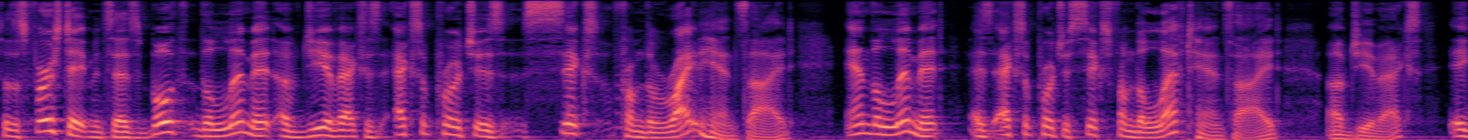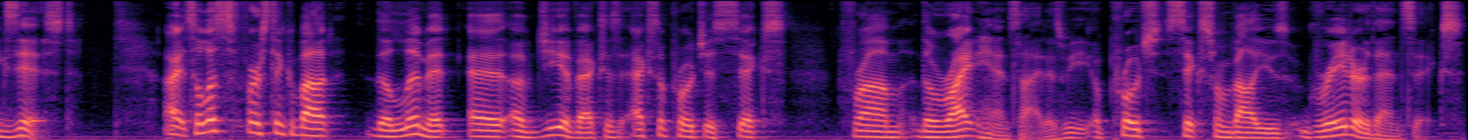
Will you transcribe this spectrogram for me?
So this first statement says both the limit of g of x as x approaches 6 from the right hand side and the limit as x approaches 6 from the left hand side of g of x exist. All right, so let's first think about the limit uh, of g of x as x approaches 6 from the right-hand side, as we approach 6 from values greater than 6.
